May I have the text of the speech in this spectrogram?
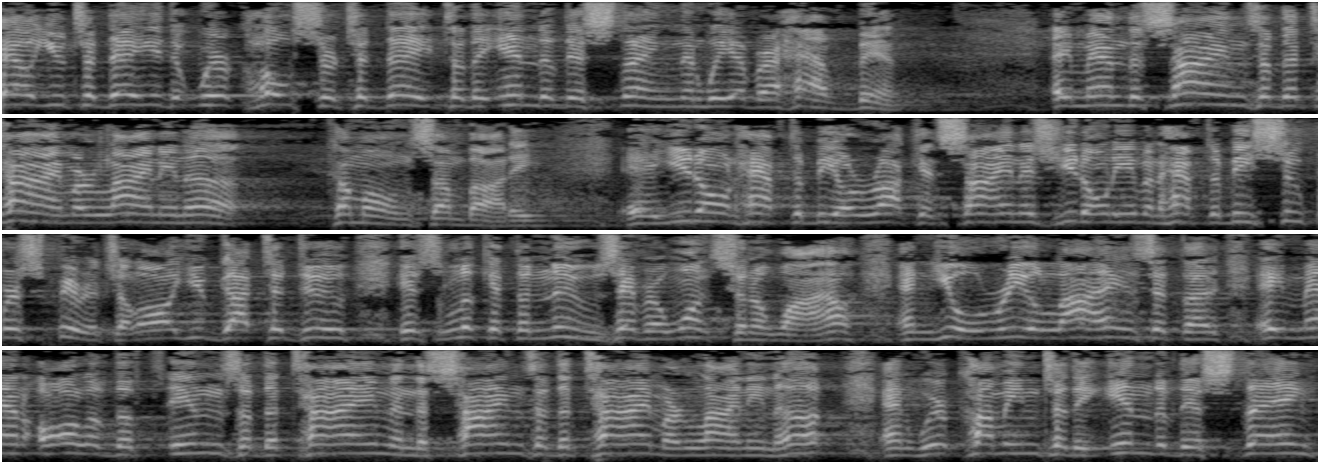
tell you today that we're closer today to the end of this thing than we ever have been. Amen. The signs of the time are lining up. Come on, somebody. Uh, you don't have to be a rocket scientist. You don't even have to be super spiritual. All you got to do is look at the news every once in a while and you'll realize that the, amen, all of the ends of the time and the signs of the time are lining up and we're coming to the end of this thing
